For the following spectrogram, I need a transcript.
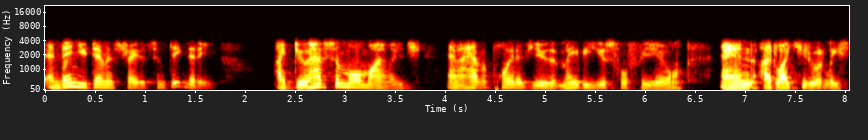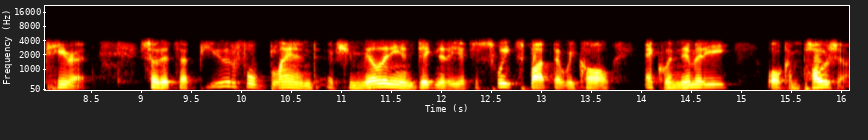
and then you demonstrated some dignity. I do have some more mileage, and I have a point of view that may be useful for you, and I'd like you to at least hear it. So that's a beautiful blend of humility and dignity. It's a sweet spot that we call equanimity or composure.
